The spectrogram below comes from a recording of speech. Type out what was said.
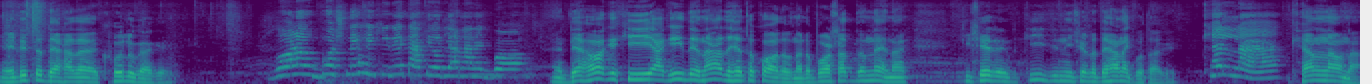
এটি তো দেখা যায় খুলুক আগে বড় বসনে হে কিনে তাতে ওলে আনা রাখব দেখো আগে কি আগেই দে না দেখে তো কওয়া দেবো না এটা বসার জন্য না কিসের কি জিনিস এটা দেখা নাই কোথাও আগে? খেলনা। খেলনাও না।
